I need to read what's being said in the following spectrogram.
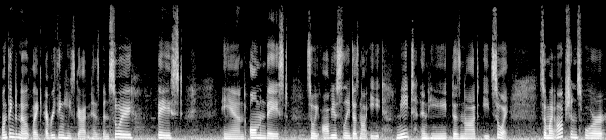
One thing to note, like everything he's gotten has been soy based and almond based. So he obviously does not eat meat and he does not eat soy. So my options for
